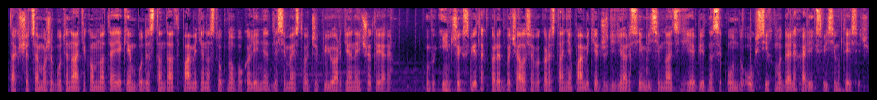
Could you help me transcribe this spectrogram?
Так що це може бути натяком на те, яким буде стандарт пам'яті наступного покоління для сімейства GPU RDNA 4. В інших звітах передбачалося використання пам'яті GDDR7 18 ГБ на секунду у всіх моделях RX 8000.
